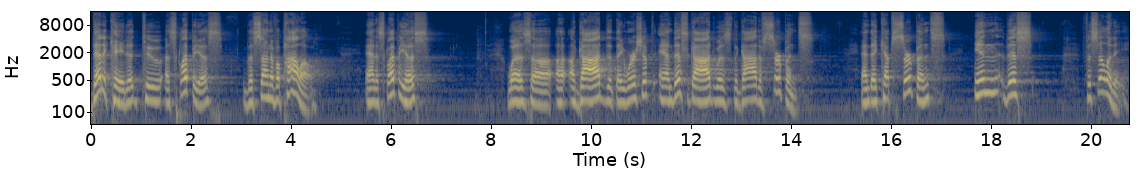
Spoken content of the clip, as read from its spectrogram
dedicated to Asclepius, the son of Apollo. And Asclepius was uh, a, a god that they worshiped, and this god was the god of serpents. And they kept serpents in this facility.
